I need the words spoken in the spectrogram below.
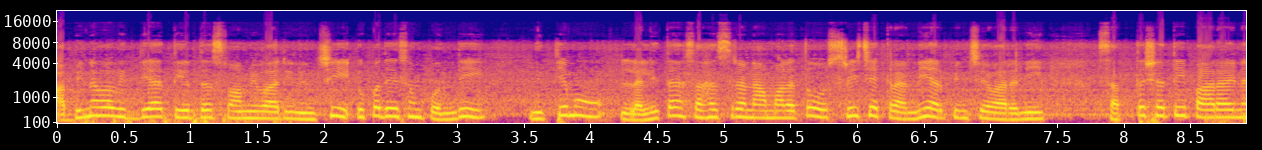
అభినవ విద్యా తీర్థస్వామి వారి నుంచి ఉపదేశం పొంది నిత్యము లలిత సహస్రనామాలతో శ్రీచక్రాన్ని అర్పించేవారని సప్తశతి పారాయణ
